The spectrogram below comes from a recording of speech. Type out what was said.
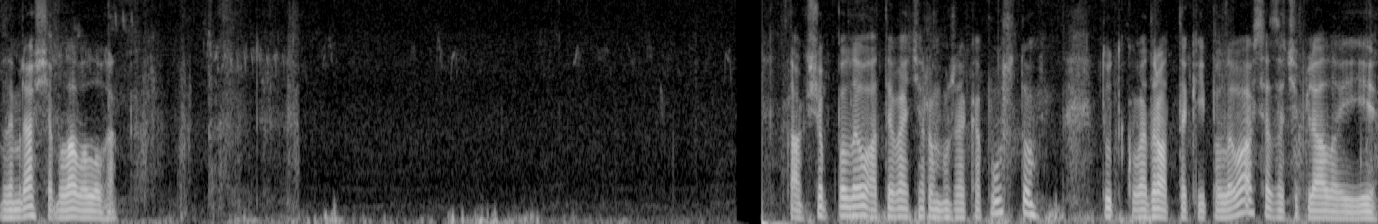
земля ще була волога. Так, щоб поливати вечором уже капусту. Тут квадрат такий поливався, зачіпляло її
